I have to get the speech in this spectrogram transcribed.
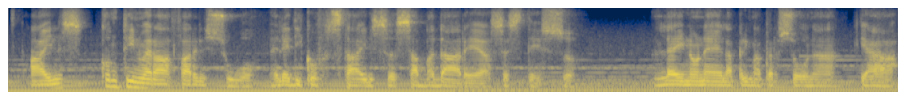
Styles continuerà a fare il suo e le dico Styles sa badare a se stesso. Lei non è la prima persona che ha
